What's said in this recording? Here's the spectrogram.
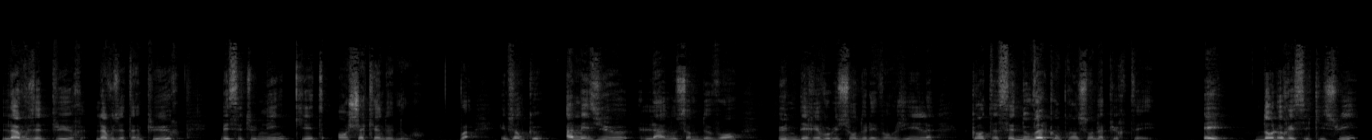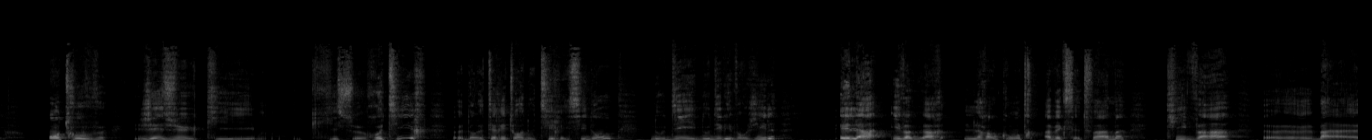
là vous êtes pur, là vous êtes impur, mais c'est une ligne qui est en chacun de nous. Il me semble que, à mes yeux, là, nous sommes devant une des révolutions de l'Évangile quant à cette nouvelle compréhension de la pureté. Et dans le récit qui suit, on trouve Jésus qui, qui se retire euh, dans le territoire de Tyr Sidon, nous dit, nous dit l'Évangile, et là, il va avoir la rencontre avec cette femme qui va euh, bah,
